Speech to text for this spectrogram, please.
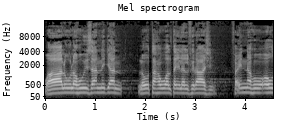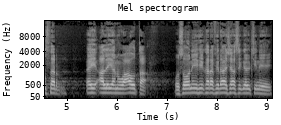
وقالوا له إسان نجان لو تحولت إلى الفراش فإنه أوثر أي ألين وأوطى وصوني في كرا فراشا سيقلچني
